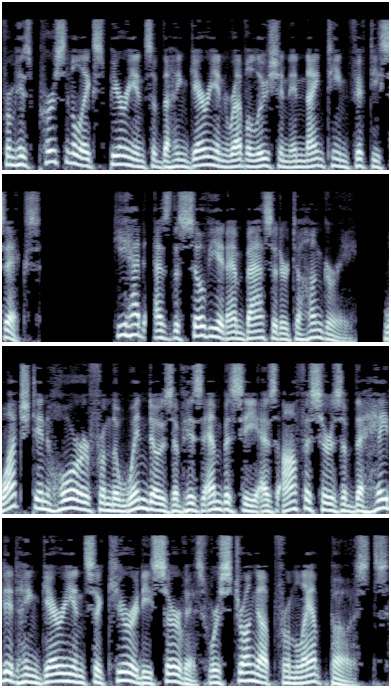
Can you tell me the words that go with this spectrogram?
from his personal experience of the Hungarian Revolution in 1956. He had, as the Soviet ambassador to Hungary, watched in horror from the windows of his embassy as officers of the hated Hungarian security service were strung up from lampposts.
